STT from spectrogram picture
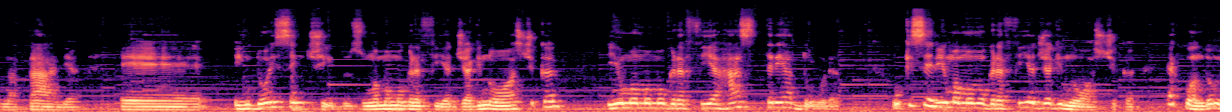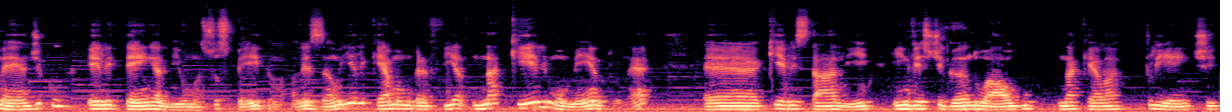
Natália, é, em dois sentidos: uma mamografia diagnóstica e uma mamografia rastreadora. O que seria uma mamografia diagnóstica? É quando o médico ele tem ali uma suspeita, uma lesão e ele quer a mamografia naquele momento, né? É, que ele está ali investigando algo naquela cliente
